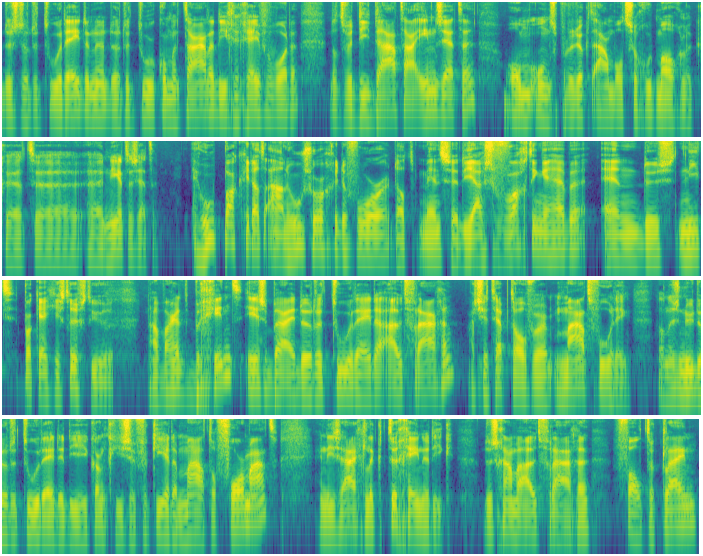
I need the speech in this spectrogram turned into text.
dus de retourredenen, de retourcommentaren die gegeven worden, dat we die data inzetten om ons productaanbod zo goed mogelijk te, neer te zetten. Hoe pak je dat aan? Hoe zorg je ervoor dat mensen de juiste verwachtingen hebben en dus niet pakketjes terugsturen? Nou, waar het begint is bij de retourreden uitvragen. Als je het hebt over maatvoering, dan is nu de retourreden die je kan kiezen verkeerde maat of formaat. En die is eigenlijk te generiek. Dus gaan we uitvragen, valt te klein,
